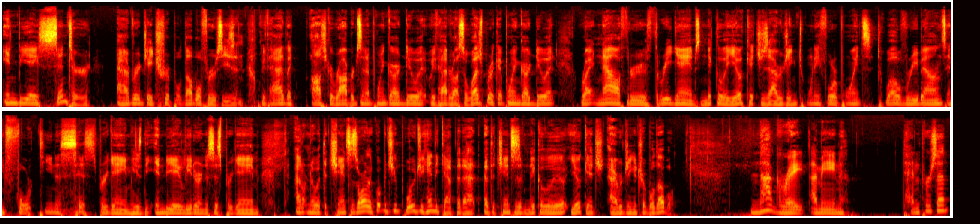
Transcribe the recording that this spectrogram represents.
NBA center average a triple double for a season. We've had like Oscar Robertson at point guard do it. We've had Russell Westbrook at point guard do it. Right now, through three games, Nikola Jokic is averaging 24 points, 12 rebounds, and 14 assists per game. He's the NBA leader in assists per game. I don't know what the chances are. Like, what would you what would you handicap that at? At the chances of Nikola Jokic averaging a triple double? Not great. I mean, 10 percent.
